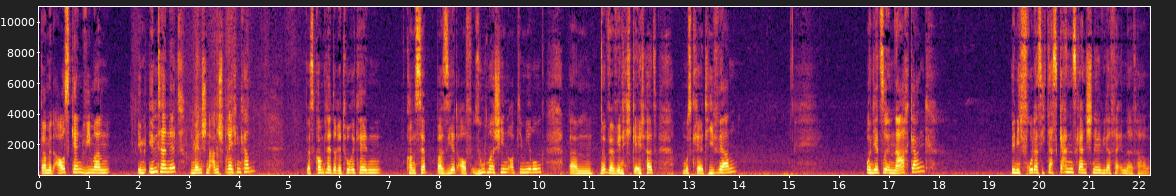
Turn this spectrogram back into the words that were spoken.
damit auskennt, wie man im Internet Menschen ansprechen kann das komplette Rhetorikhelden-Konzept basiert auf Suchmaschinenoptimierung. Ähm, ne, wer wenig Geld hat, muss kreativ werden. Und jetzt so im Nachgang bin ich froh, dass ich das ganz, ganz schnell wieder verändert habe.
